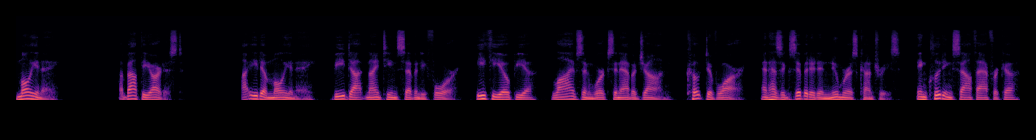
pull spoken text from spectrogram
Muluneh. About the artist. Aida Muluneh, B. 1974, Ethiopia, lives and works in Abidjan, Cote d'Ivoire, and has exhibited in numerous countries, including South Africa,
